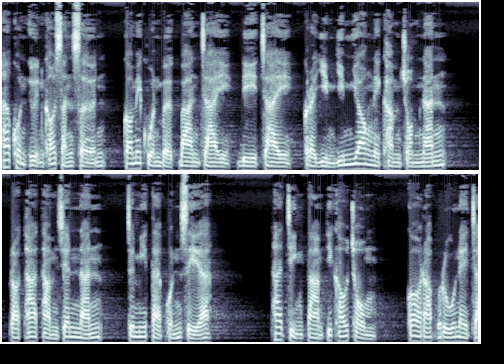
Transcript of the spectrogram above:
ถ้าคนอื่นเขาสรรเสริญก็ไม่ควรเบิกบานใจ ดีใจ กระยิมยิ้มย่องในคำชมนั้น เพราะถ้าทำเช่นนั้น จะมีแต่ผลเสีย ถ้าจริงตามที่เขาชม ก็รับรู้ในใจ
